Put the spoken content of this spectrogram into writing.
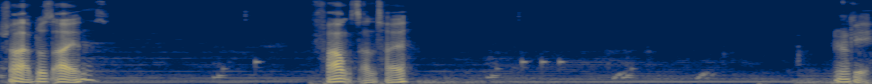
Schade, plus eins. Erfahrungsanteil. Okay.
